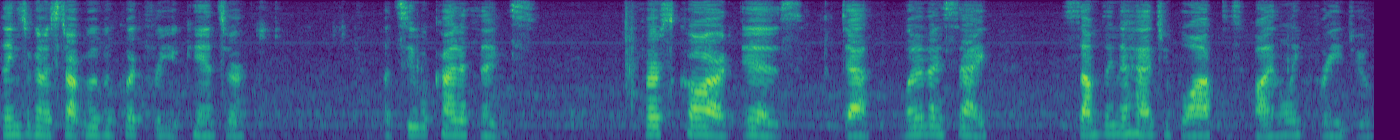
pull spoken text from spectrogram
Things are going to start moving quick for you, Cancer. Let's see what kind of things. First card is death. What did I say? Something that had you blocked has finally freed you.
